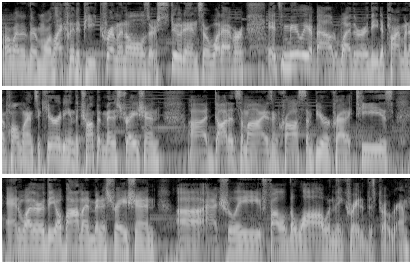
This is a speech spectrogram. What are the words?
or whether they're more likely to be criminals or students or whatever. It's merely about whether the Department of Homeland Security and the Trump administration uh, dotted some I's and crossed some bureaucratic T's and whether the Obama administration uh, actually followed the law when they created this program.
